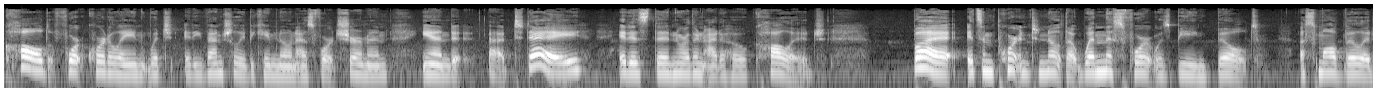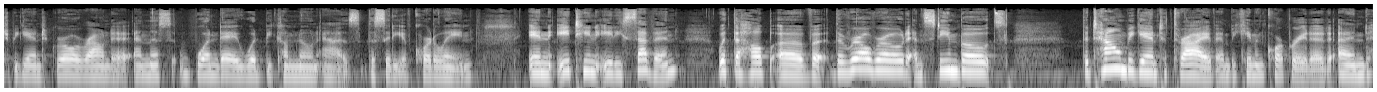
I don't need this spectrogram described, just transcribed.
called Fort Coeur d'Alene, which it eventually became known as Fort Sherman, and uh, today it is the Northern Idaho College. But it's important to note that when this fort was being built, a small village began to grow around it, and this one day would become known as the city of Coeur d'Alene. In 1887, with the help of the railroad and steamboats, the town began to thrive and became incorporated, and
